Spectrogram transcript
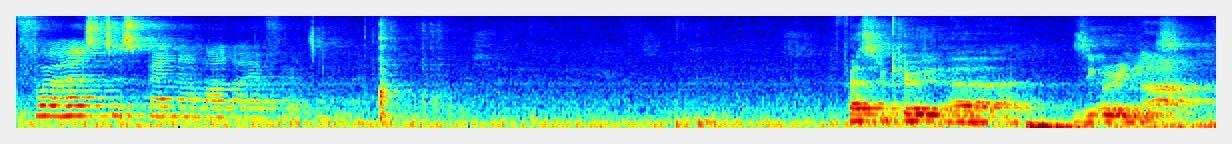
for us to spend a lot of effort on that. Professor Curie, uh, Zigorides. Ah,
